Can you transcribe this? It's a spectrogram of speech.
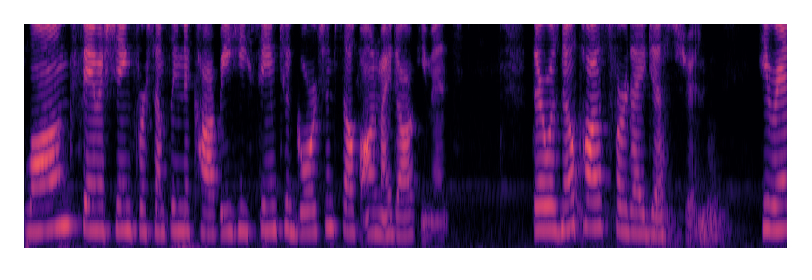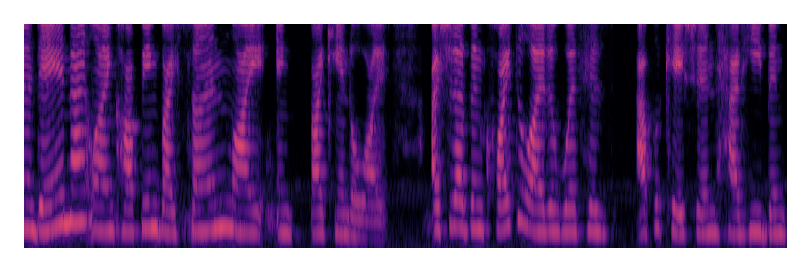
long famishing for something to copy, he seemed to gorge himself on my documents. There was no pause for digestion. He ran a day and night line copying by sunlight and by candlelight. I should have been quite delighted with his application had he been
